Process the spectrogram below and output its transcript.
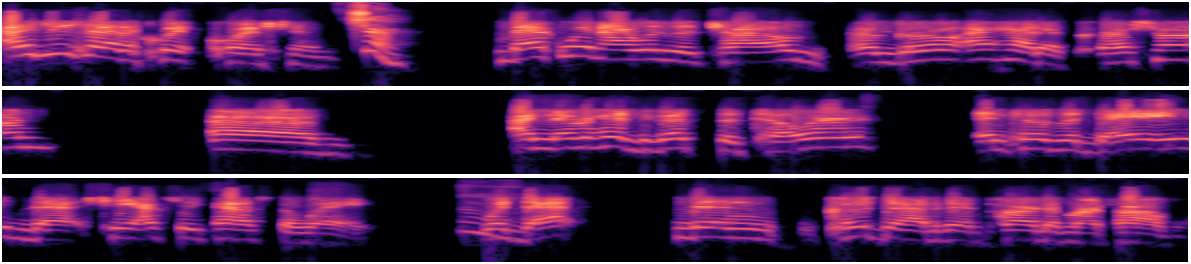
I just had a quick question. Sure. Back when I was a child, a girl I had a crush on, uh, I never had the guts to tell her until the day that she actually passed away. Hmm. Would that been could that have been part of my problem?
